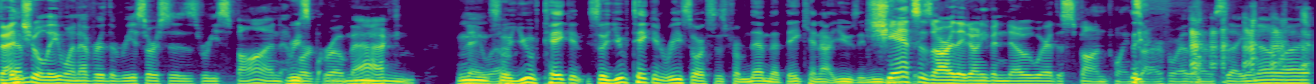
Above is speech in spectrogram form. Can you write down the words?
them? eventually, whenever the resources respawn or grow back, Mm, so you've taken so you've taken resources from them that they cannot use immediately. chances are they don't even know where the spawn points are for them. So you know what?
